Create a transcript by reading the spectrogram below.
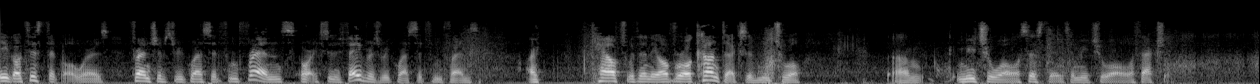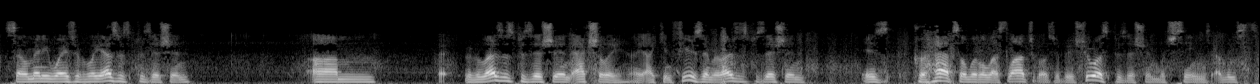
egotistical. Whereas friendships requested from friends, or excuse me, favors requested from friends, are couched within the overall context of mutual um, mutual assistance and mutual affection. So in many ways, Rabbi Eliezer's position, um, Rabbi position, actually, I, I confuse him. Rabbi position is perhaps a little less logical as Rabbi Yeshua's position, which seems at least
